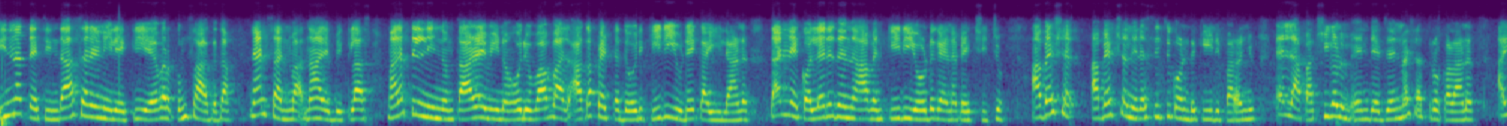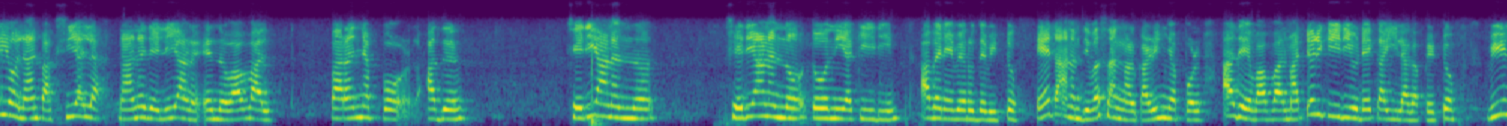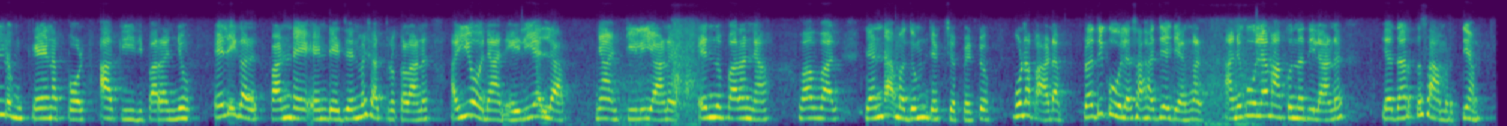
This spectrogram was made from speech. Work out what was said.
ഇന്നത്തെ ചിന്താസരണിയിലേക്ക് ഏവർക്കും സ്വാഗതം. ഞാൻ സൻവ നായബി ക്ലാസ്. മരത്തിൽ നിന്നും താഴെ വീണ ഒരു വവ്വാൽ അകപ്പെട്ടത് ഒരു കിരിയുടെ കയ്യിലാണ്. തന്നെ കൊല്ലരുതെന്ന് അവൻ കിരിയോട് ഗണപേക്ഷിച്ചു. അപേക്ഷ അപേക്ഷ നിരസിച്ചുകൊണ്ട് കീരി പറഞ്ഞു എല്ലാ പക്ഷികളും എന്റെ ജന്മശത്രുക്കളാണ്. അയ്യോ ഞാൻ പക്ഷിയല്ല ഞാനൊരു എലിയാണ് എന്ന് വവ്വാൽ പറഞ്ഞപ്പോൾ അത് ശരിയാണെന്ന് ശരിയാണെന്നു തോന്നിയ കീരി അവനെ വെറുതെ വിട്ടു. ഏതാനും ദിവസങ്ങൾ കഴിഞ്ഞപ്പോൾ അതേ വവ്വാൽ മറ്റൊരു കീരിയുടെ കയ്യിലകപ്പെട്ടു വീണ്ടും കേണപ്പോൾ ആ കീരി പറഞ്ഞു എലികൾ പണ്ടേ എന്റെ ജന്മശത്രുക്കളാണ്. അയ്യോ ഞാൻ എലിയല്ല ഞാൻ കിളിയാണ് എന്ന് പറഞ്ഞ വവ്വാൽ രണ്ടാമതും രക്ഷപ്പെട്ടു. ഗുണപാഠം പ്രതികൂല സാഹചര്യങ്ങൾ അനുകൂലമാക്കുന്നതിലാണ് യഥാർത്ഥ സാമർത്ഥ്യം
